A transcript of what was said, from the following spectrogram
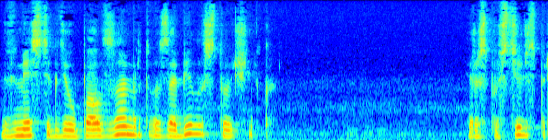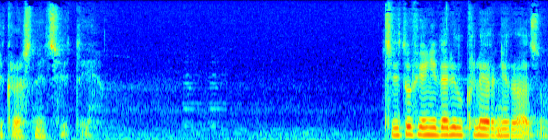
В месте, где упал замертво, забил источник, и распустились прекрасные цветы. Цветов я не дарил Клэр ни разу.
